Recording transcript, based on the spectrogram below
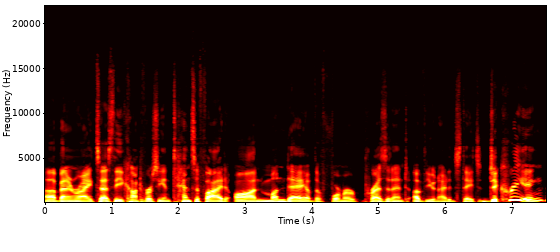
Uh, Benen writes as the controversy intensified on Monday of the former president of the United States decreeing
